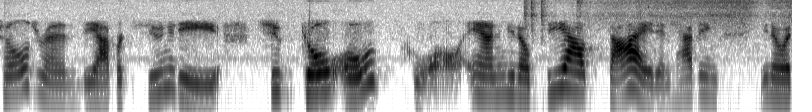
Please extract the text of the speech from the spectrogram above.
children the opportunity to go school and you know be outside and having you know a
